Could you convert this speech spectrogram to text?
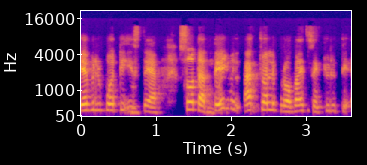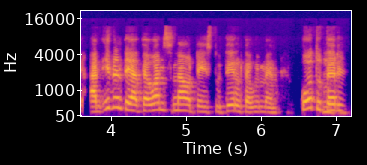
Everybody is there, so that they will actually provide security. And even they are the ones nowadays to tell the women, go to the Mhm.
